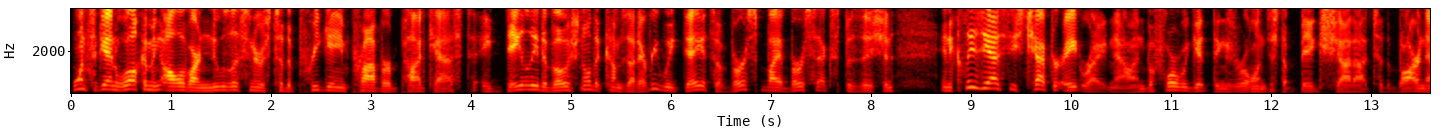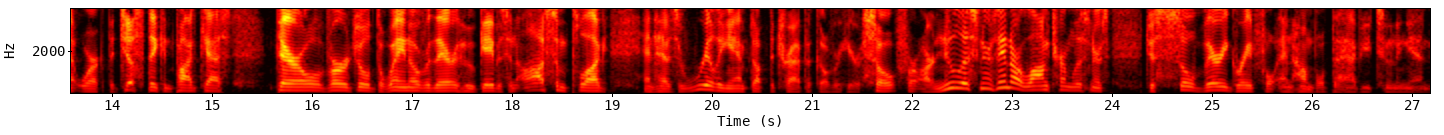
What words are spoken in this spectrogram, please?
Once again, welcoming all of our new listeners to the Pregame Proverb Podcast, a daily devotional that comes out every weekday. It's a verse by verse exposition in Ecclesiastes chapter 8 right now. And before we get things rolling, just a big shout out to the Bar Network, the Just Thinking Podcast, Darrell, Virgil, Dwayne over there, who gave us an awesome plug and has really amped up the traffic over here. So, for our new listeners and our long term listeners, just so very grateful and humbled to have you tuning in.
